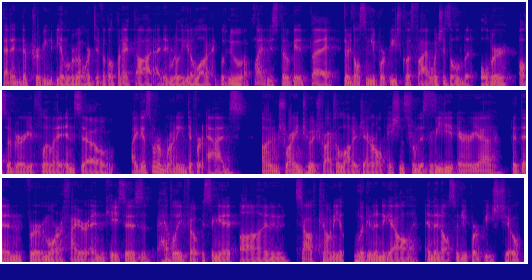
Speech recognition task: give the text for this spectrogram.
that ended up proving to be a little bit more difficult than I thought. I didn't really get a lot of people who applied who spoke it, but there's also Newport Beach close by, which is a little bit older, also very affluent. And so I guess when I'm running different ads, I'm trying to attract a lot of general patients from this immediate area, but then for more higher end cases, heavily focusing it on South County, Laguna Niguel, and then also Newport Beach too.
